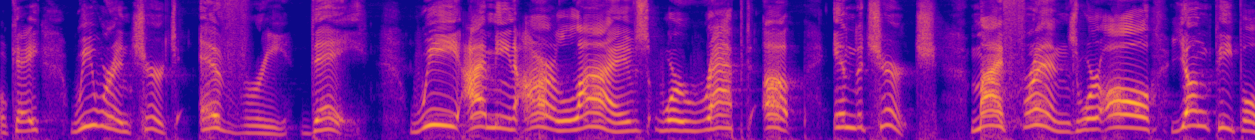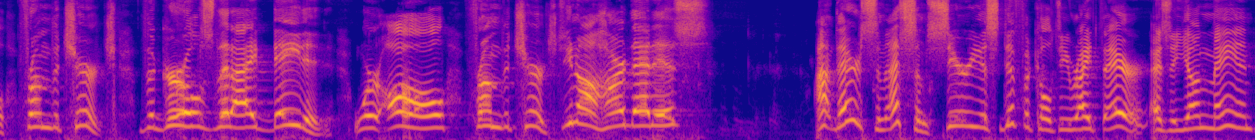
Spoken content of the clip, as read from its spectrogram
okay we were in church every day we i mean our lives were wrapped up in the church my friends were all young people from the church. The girls that I dated were all from the church. Do you know how hard that is? I, there's some that's some serious difficulty right there as a young man.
